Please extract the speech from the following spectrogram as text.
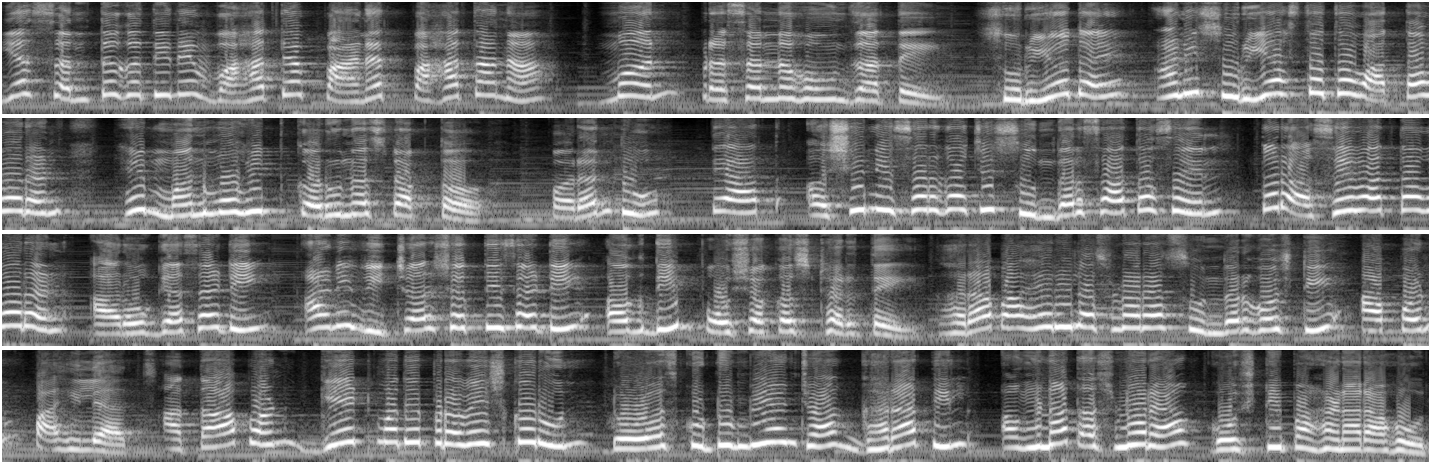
या संतगतीने वाहत्या पाण्यात पाहताना मन प्रसन्न होऊन जाते. सूर्योदय आणि सूर्यास्ताचं वातावरण हे मनमोहित करूनच टाकतं. परंतु त्यात अशी निसर्गाची सुंदर साथ असेल तर असे वातावरण आरोग्यासाठी आणि विचारशक्तीसाठी अगदी पोषकच ठरते. घराबाहेरील असणाऱ्या सुंदर गोष्टी आपण पाहिल्याच आता आपण गेटमध्ये प्रवेश करून डोळस कुटुंबियांच्या घरातील अंगणात असणाऱ्या गोष्टी पाहणार आहोत.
